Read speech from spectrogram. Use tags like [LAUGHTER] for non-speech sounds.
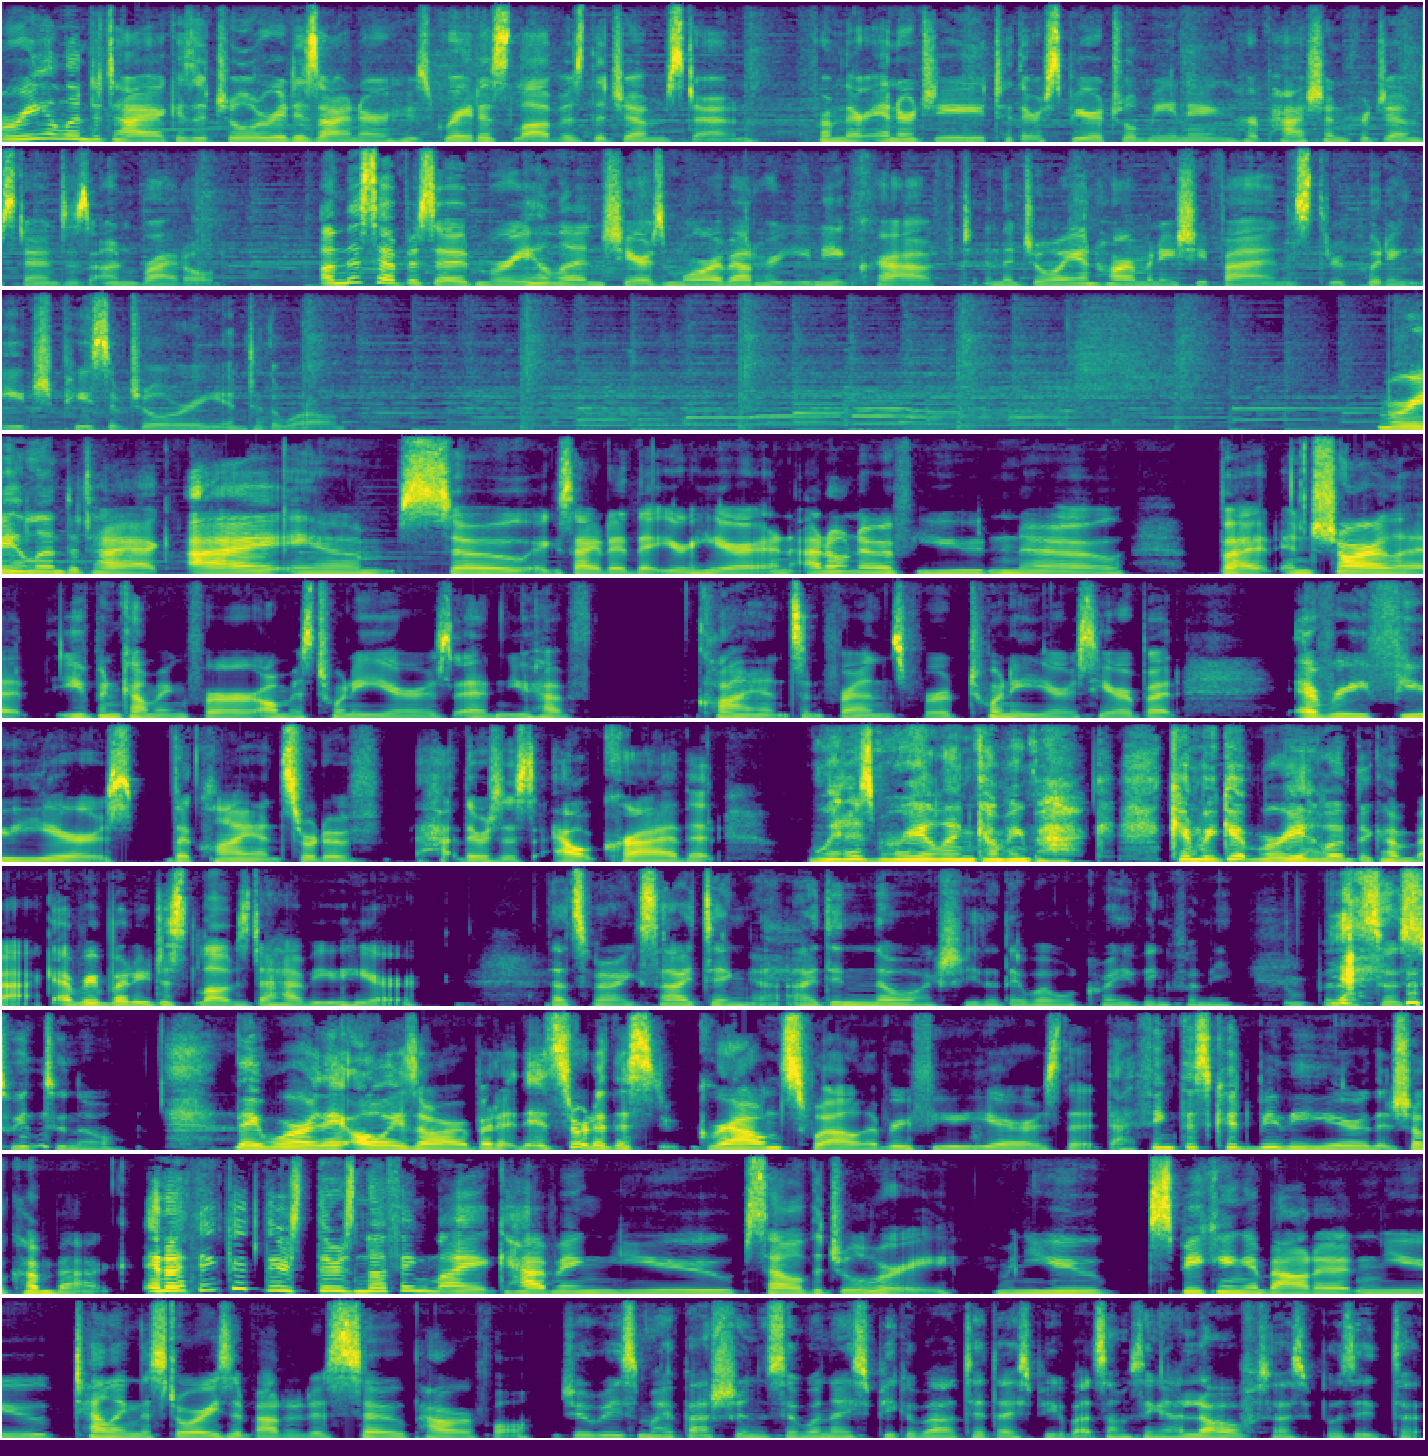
Marie-Hélène de Taillac is a jewelry designer whose greatest love is the gemstone. From their energy to their spiritual meaning, her passion for gemstones is unbridled. On this episode, Marie-Hélène shares more about her unique craft and the joy and harmony she finds through putting each piece of jewelry into the world. Marie-Hélène de Taillac, I am so excited that you're here. And I don't know if you know, but in Charlotte, you've been coming for almost 20 years and you have clients and friends for 20 years here. But every few years, the clients sort of, there's this outcry that, when is Marie-Hélène coming back? Can we get Marie-Hélène to come back? Everybody just loves to have you here. That's very exciting. I didn't know actually that they were all craving for me, but that's so sweet to know. [LAUGHS] They were, they always are, but it, it's sort of this groundswell every few years that I think this could be the year that she'll come back. And I think that there's there's nothing like having you sell the jewelry. I mean, you speaking about it and you telling the stories about it is so powerful. Jewelry is my passion, so when I speak about it, I speak about something I love. So I suppose it uh,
